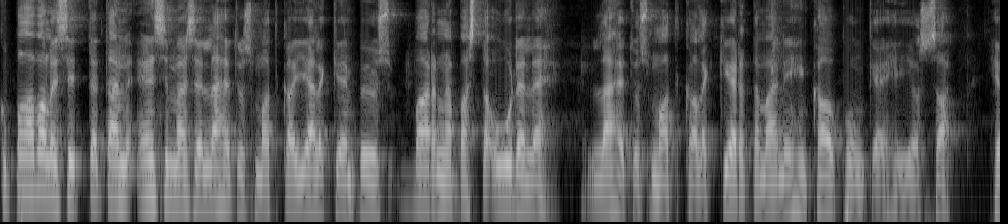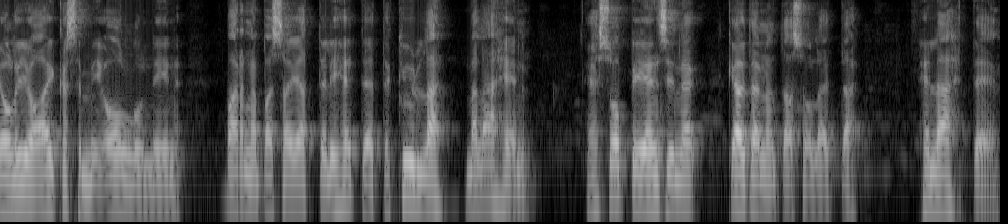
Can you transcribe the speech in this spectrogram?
Kun Paavali sitten tämän ensimmäisen lähetysmatkan jälkeen pyysi Barnabasta uudelle lähetysmatkalle kiertämään niihin kaupunkeihin, jossa he oli jo aikaisemmin ollut, niin Barnabas ajatteli heti, että kyllä, mä lähden. He sopi ensin käytännön tasolle, että he lähtee.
